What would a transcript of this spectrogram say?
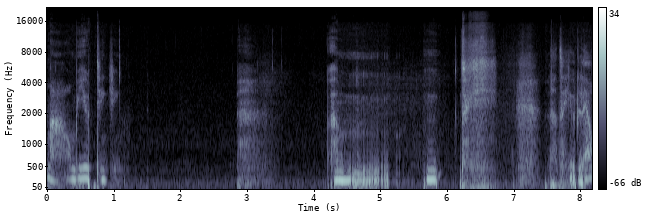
หมาไม่หยุดจริงๆอืม น่าจะหยุดแล้ว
